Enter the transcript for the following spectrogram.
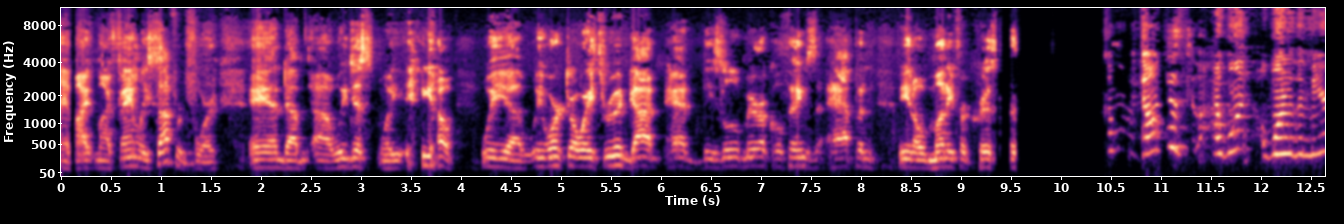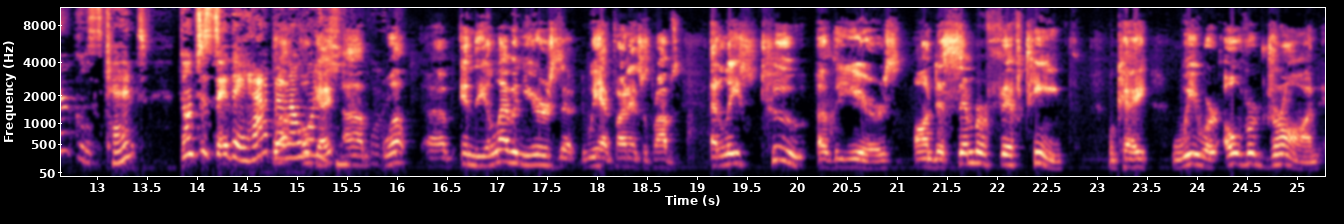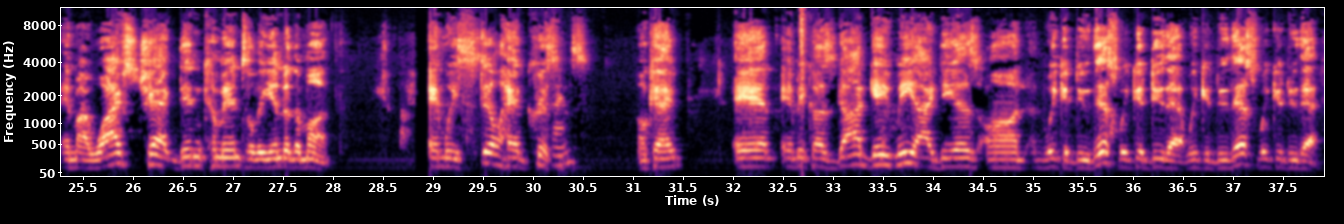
and my, my family suffered for it. And um, uh, we just, we, you know, we uh, we worked our way through it. God had these little miracle things that happen, you know, money for Christmas. Come on, don't just. I want one of the miracles, Kent. Don't just say they happen. Well, I want okay. Um, well, uh, in the 11 years that we had financial problems, at least two of the years on December 15th, okay, we were overdrawn and my wife's check didn't come in till the end of the month. And we still had christmas okay. and and because god gave me ideas on we could do this we could do that we could do this we could do that.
